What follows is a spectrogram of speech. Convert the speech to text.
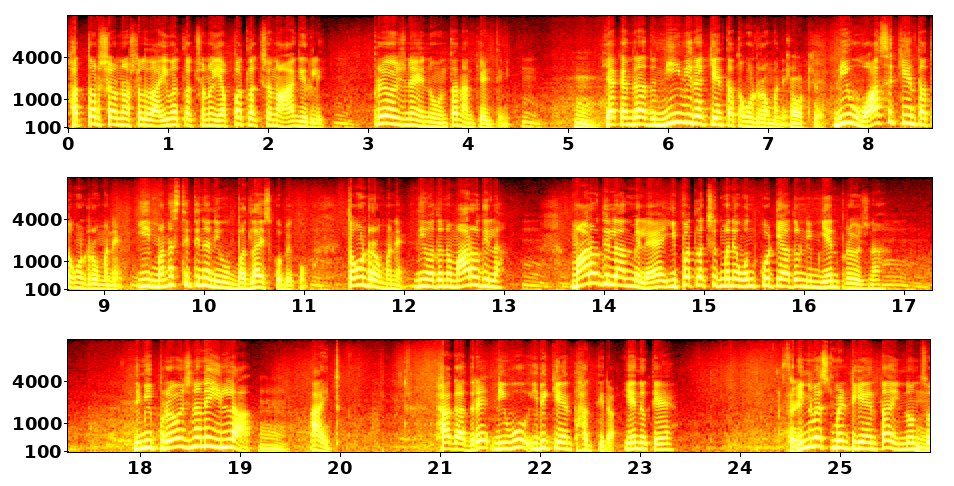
ಹತ್ತು ವರ್ಷನೋ ಅಷ್ಟಲ್ಲದ ಐವತ್ತು ಲಕ್ಷನೋ ಎಪ್ಪತ್ತು ಲಕ್ಷನೋ ಆಗಿರಲಿ. ಪ್ರಯೋಜನ ಏನು ಅಂತ ನಾನು ಕೇಳ್ತೀನಿ. ಯಾಕಂದ್ರೆ ಅದು ನೀವಿರಕ್ಕೆ ಅಂತ ತಗೊಂಡಿರೋ ಮನೆ. ನೀವು ವಾಸಕ್ಕೆ ಅಂತ ತಗೊಂಡ್ರೋ ಮನೆ. ಈ ಮನಸ್ಥಿತಿನ ನೀವು ಬದಲಾಯಿಸ್ಕೋಬೇಕು. ತಗೊಂಡ್ರೋ ಮನೆ. ನೀವು ಅದನ್ನು ಮಾರೋದಿಲ್ಲ. ಮಾರೋದಿಲ್ಲ ಅಂದಮೇಲೆ ಇಪ್ಪತ್ತು ಲಕ್ಷದ ಮನೆ ಒಂದು ಕೋಟಿ ಆದರೂ ನಿಮ್ಗೆ ಏನು ಪ್ರಯೋಜನ? ನಿಮಗೆ ಪ್ರಯೋಜನನೇ ಇಲ್ಲ. ಆಯ್ತು. ಹಾಗಾದ್ರೆ ನೀವು ಇದಕ್ಕೆ ಅಂತ ಹಾಕ್ತೀರಾ? ಏನಕ್ಕೆ? ಇನ್ವೆಸ್ಟ್ಮೆಂಟ್ಗೆ ಅಂತ ಇನ್ನೊಂದು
